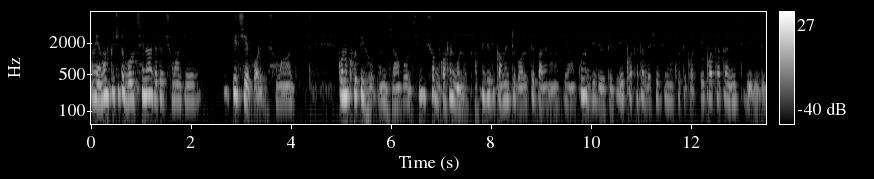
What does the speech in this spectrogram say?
আমি এমন কিছু তো বলছি না যাতে সমাজের পিছিয়ে পড়ে। সমাজ কোনো ক্ষতি হোক, আমি যা বলছি সব গঠনমূলক। আপনি যদি কমেন্টে বলতে পারেন আমাকে আমার কোনো ভিডিওতে যে এই কথাটা দেশের জন্য ক্ষতিকর, এই কথাটা নীতি বিরোধী,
